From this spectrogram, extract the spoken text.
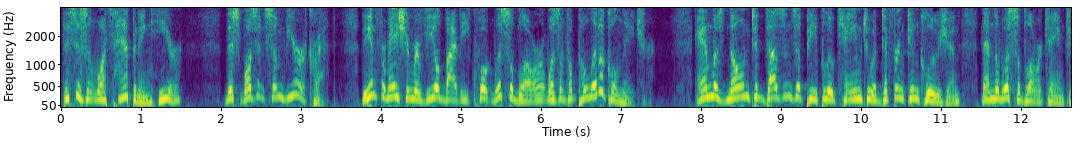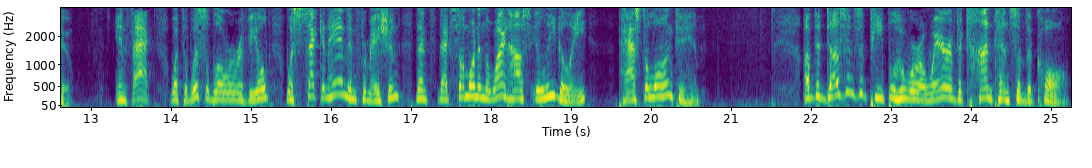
This isn't what's happening here. This wasn't some bureaucrat. The information revealed by the quote whistleblower was of a political nature and was known to dozens of people who came to a different conclusion than the whistleblower came to. In fact, what the whistleblower revealed was secondhand information that, that someone in the White House illegally passed along to him. Of the dozens of people who were aware of the contents of the call,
